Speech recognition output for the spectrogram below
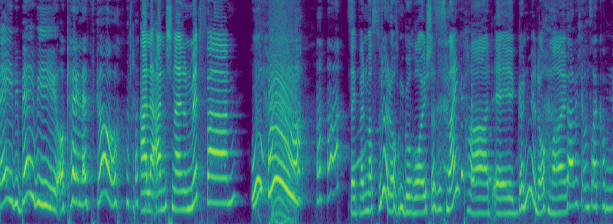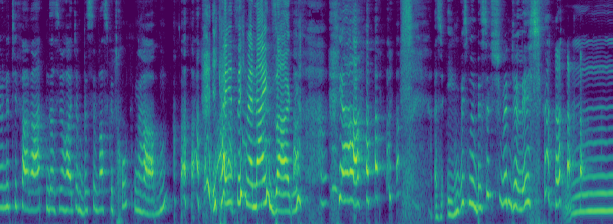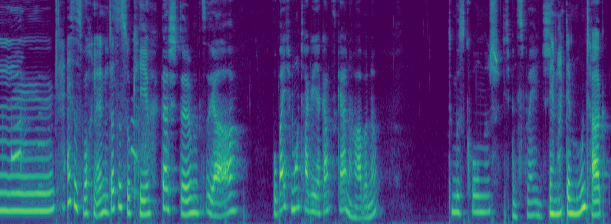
Baby, Baby, okay, let's go. Alle anschnallen und mitfahren. Seit wann machst du da doch ein Geräusch? Das ist mein Part, ey. Gönn mir doch mal. Darf ich unserer Community verraten, dass wir heute ein bisschen was getrunken haben? Ich kann jetzt nicht mehr Nein sagen. Ja. Also irgendwie ist mir ein bisschen schwindelig. Mm, Es ist Wochenende, das ist okay. Das stimmt, ja. Wobei ich Montage ja ganz gerne habe, ne? Du bist komisch. Ich bin strange. Wer mag denn Montag?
